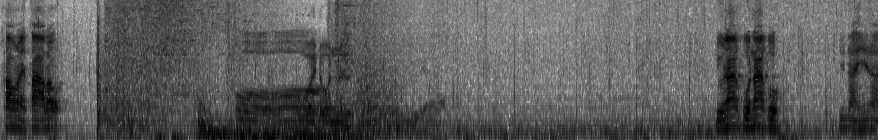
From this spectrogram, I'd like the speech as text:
เข้าไอ้ต้าแล้ว โอ้โอ้ยโดนหนืดอยู่หน้ากูหน้ากูที่ไหนที่ไหน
